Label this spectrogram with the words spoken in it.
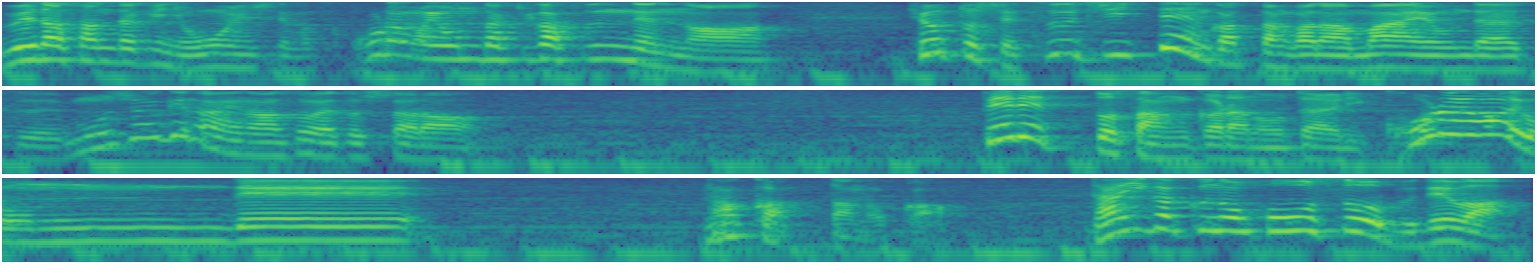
う。上田さんだけに応援してます。これも読んだ気がすんねんな。ひょっとして通知いってへんかったんかな前読んだやつ。申し訳ないなそうやとしたら。ペレットさんからのお便り。これは読んでなかったのか。大学の放送部では、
